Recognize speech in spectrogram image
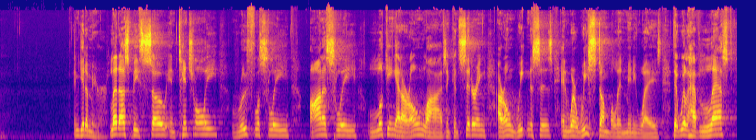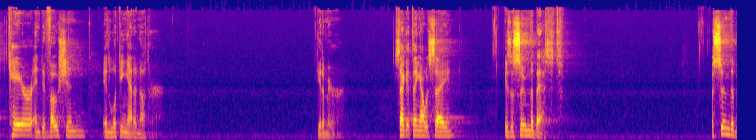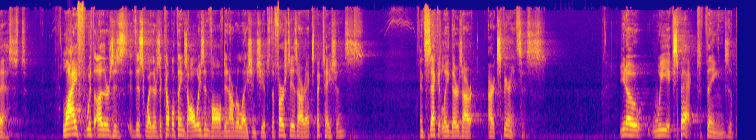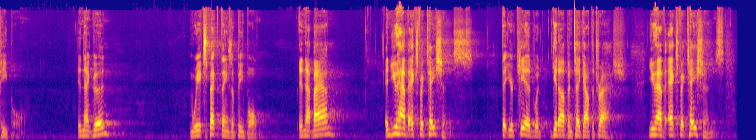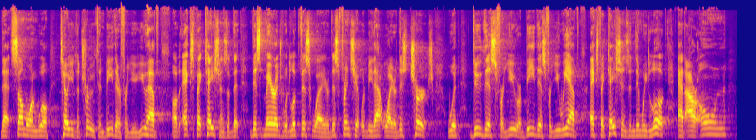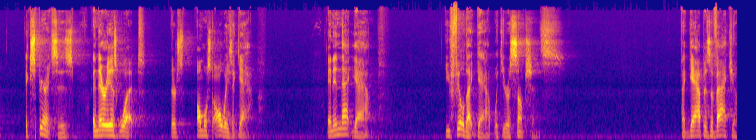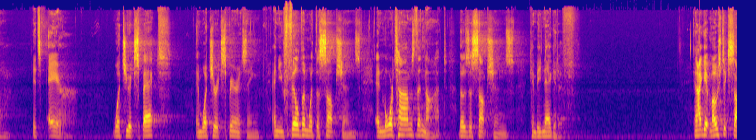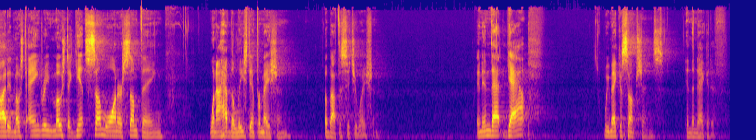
And get a mirror. Let us be so intentionally, ruthlessly, honestly looking at our own lives and considering our own weaknesses and where we stumble in many ways that we'll have less care and devotion in looking at another. Get a mirror. Second thing I would say is assume the best. Assume the best. Life with others is this way. There's a couple things always involved in our relationships. The first is our expectations, and secondly, there's our, our experiences. You know, we expect things of people. Isn't that good? We expect things of people. Isn't that bad? And you have expectations that your kid would get up and take out the trash. You have expectations that someone will tell you the truth and be there for you. You have uh, expectations of that this marriage would look this way, or this friendship would be that way, or this church would do this for you, or be this for you. We have expectations, and then we look at our own experiences, and there is what? There's almost always a gap. And in that gap, you fill that gap with your assumptions. That gap is a vacuum, it's air. What you expect and what you're experiencing, and you fill them with assumptions. And more times than not, those assumptions can be negative. And I get most excited, most angry, most against someone or something when I have the least information about the situation. And in that gap, we make assumptions in the negative.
